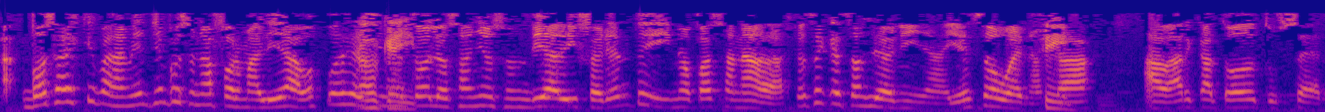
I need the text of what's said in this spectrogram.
Ah, Vos sabés que para mí el tiempo es una formalidad. Vos podés decirme Ok. todos los años un día diferente y no pasa nada. Yo sé que sos leonina y eso, bueno, Sí. ya abarca todo tu ser.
